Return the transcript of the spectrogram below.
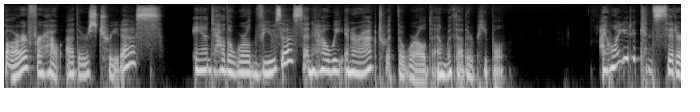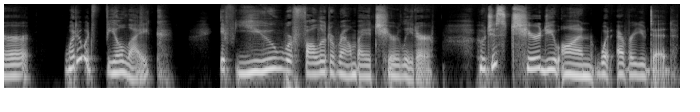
bar for how others treat us and how the world views us and how we interact with the world and with other people. I want you to consider what it would feel like if you were followed around by a cheerleader who just cheered you on whatever you did.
